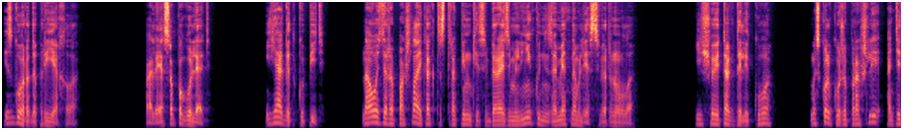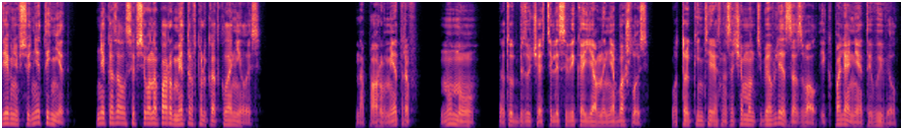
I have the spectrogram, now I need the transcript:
Из города приехала». «По лесу погулять?» «Ягод купить. На озеро пошла и как-то с тропинки, собирая землянику, незаметно в лес свернула. Еще и так далеко. Мы сколько уже прошли, а деревни все нет и нет. Мне казалось, я всего на пару метров только отклонилась». «На пару метров? Ну-ну. Да тут без участия лесовика явно не обошлось. Вот только интересно, зачем он тебя в лес зазвал и к поляне этой вывел?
